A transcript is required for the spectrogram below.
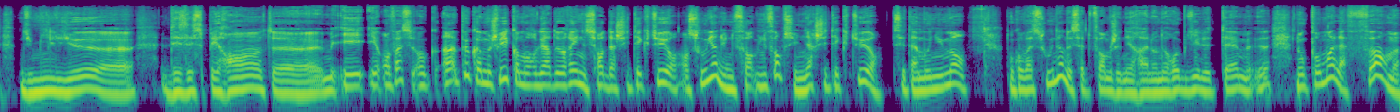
du milieu, euh, désespérante. Euh, et, on va un peu comme je comme on regarderait une sorte d'architecture. On se souvient d'une forme. Une forme, c'est une architecture, c'est un monument. Donc on va se souvenir de cette forme générale. On aura oublié le thème donc pour moi, la forme,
